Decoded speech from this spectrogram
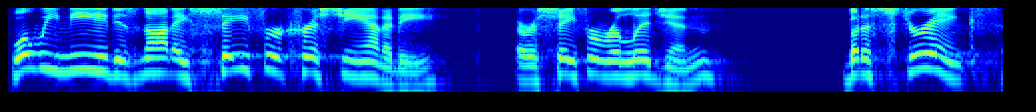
what we need is not a safer Christianity or a safer religion but a strength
